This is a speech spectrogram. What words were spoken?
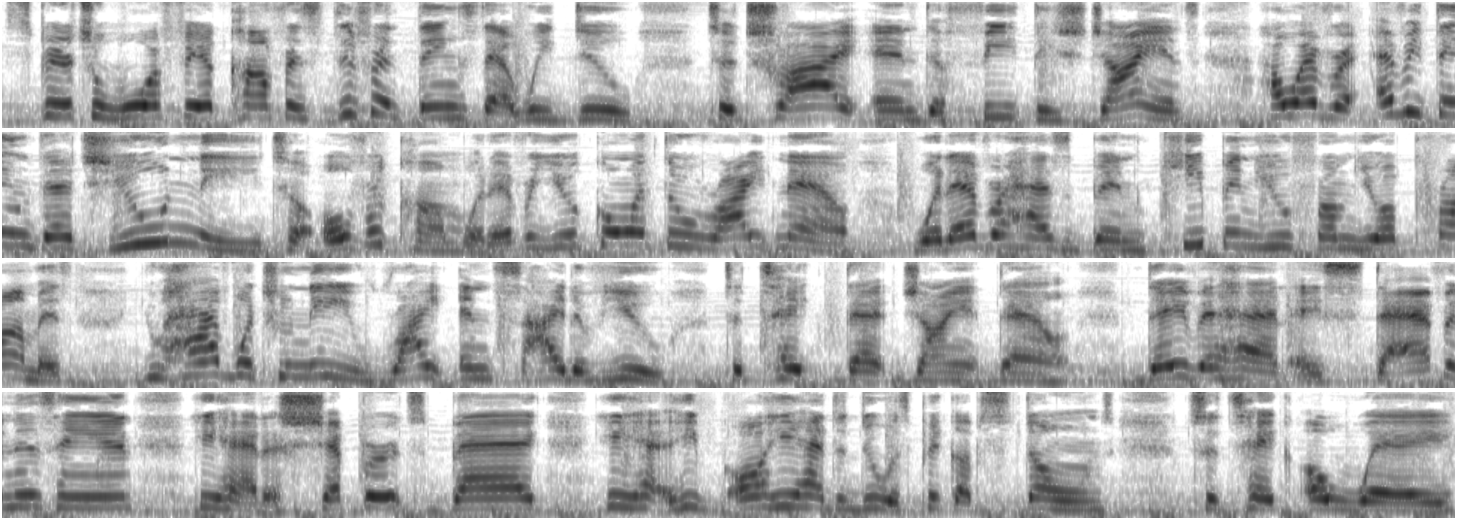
spiritual warfare conference, different things that we do to try and defeat these giants. However, everything that you need to overcome whatever you're going through right now, whatever has been keeping you from your promise, you have what you need right inside of you to take that giant down. David had a staff in his hand. He had a shepherd's bag. He had he all he had to do was pick up stones to take away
